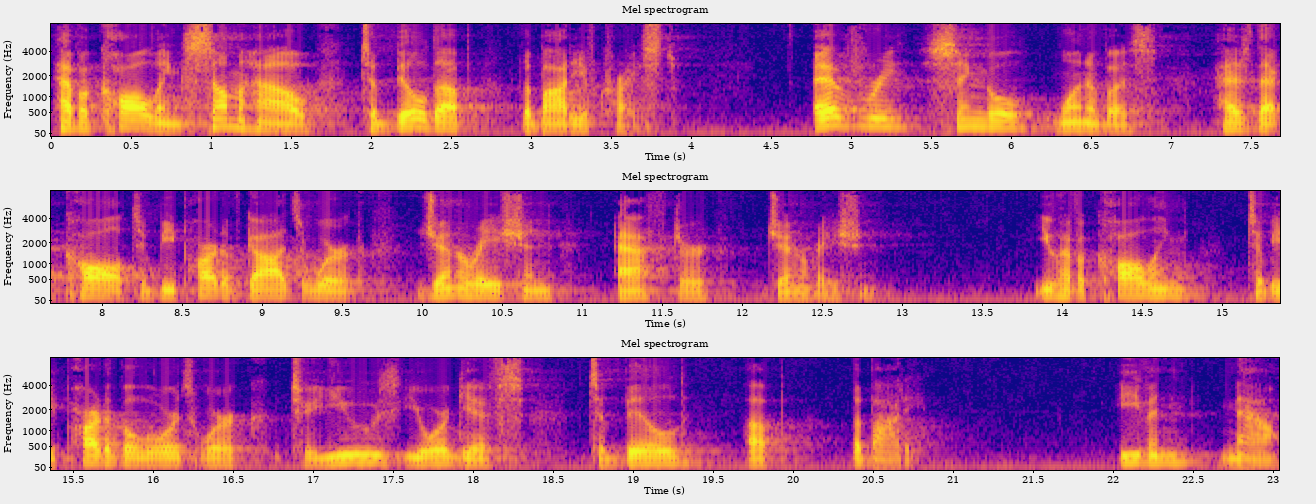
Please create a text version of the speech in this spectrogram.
have a calling somehow to build up the body of Christ. Every single one of us has that call to be part of God's work generation after generation. You have a calling to be part of the Lord's work, to use your gifts to build up the body. Even now,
